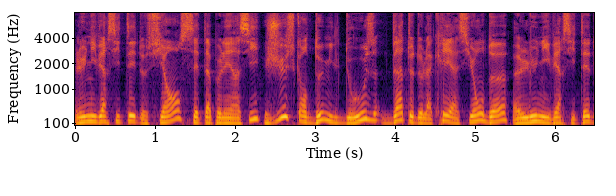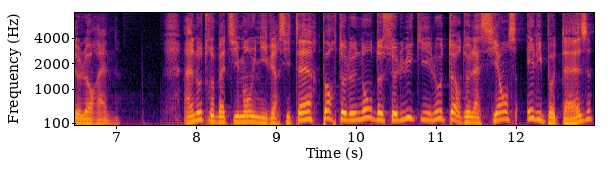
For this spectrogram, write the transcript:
L'université de sciences s'est appelée ainsi jusqu'en 2012, date de la création de l'Université de Lorraine. Un autre bâtiment universitaire porte le nom de celui qui est l'auteur de la science et l'hypothèse,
